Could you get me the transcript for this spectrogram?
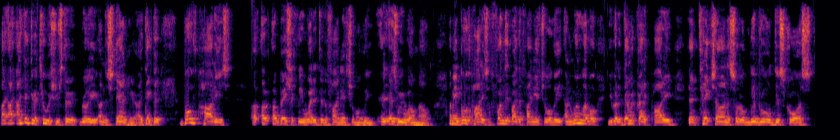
I, I think there are two issues to really understand here. I think that both parties are, are basically wedded to the financial elite, as we well know. I mean, both parties are funded by the financial elite. On one level, you've got a Democratic Party that takes on a sort of liberal discourse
